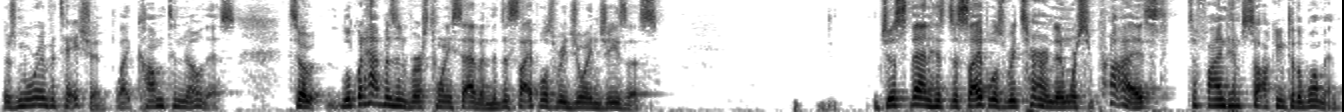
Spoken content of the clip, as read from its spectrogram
There's more invitation, like come to know this. So look what happens in verse 27. The disciples rejoin Jesus. Just then his disciples returned and were surprised to find him talking to the woman.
